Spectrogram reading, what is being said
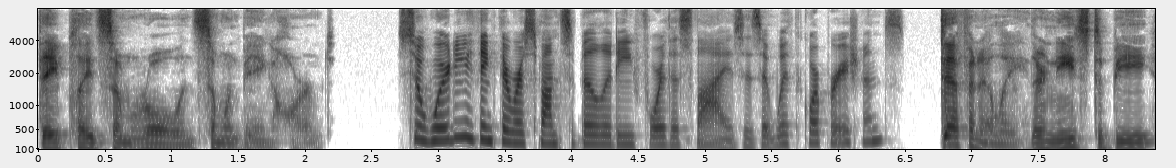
they played some role in someone being harmed. So, where do you think the responsibility for this lies? Is it with corporations? Definitely. There needs to be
